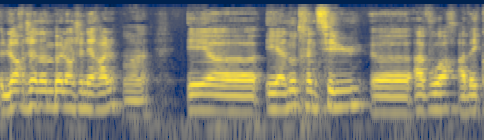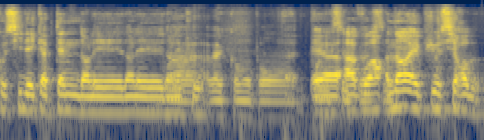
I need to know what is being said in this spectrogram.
Lord John Humble en général, Ouais. Et, euh, et un autre NCU euh, à voir avec aussi les captains dans les dans les dans Ouais, les plots. avec comment pour, pour euh, à voir. Non, et puis aussi Rob.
